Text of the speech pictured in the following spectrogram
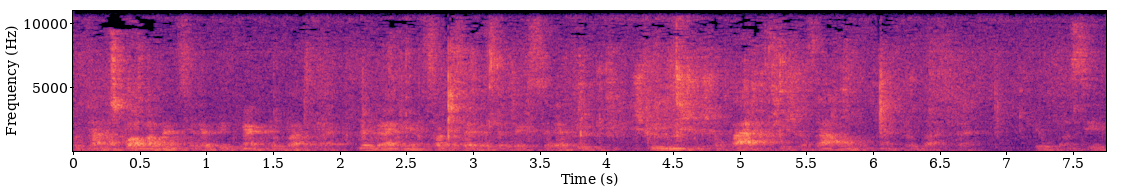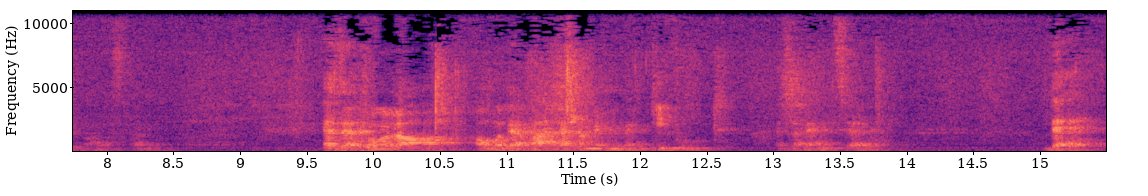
utána a parlament szerepét megpróbálták növelni, a szakszervezetek szerepét, és végül is a párt és az államok megpróbálták jobban szétválasztani. Ez lett volna a modellváltás, amennyiben kifut ez a rendszer. De,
